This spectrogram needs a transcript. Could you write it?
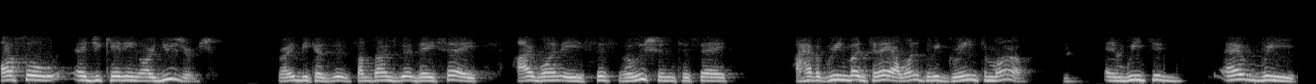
also educating our users, right? Because sometimes they say, I want a solution to say, I have a green button today. I want it to be green tomorrow. and we did every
